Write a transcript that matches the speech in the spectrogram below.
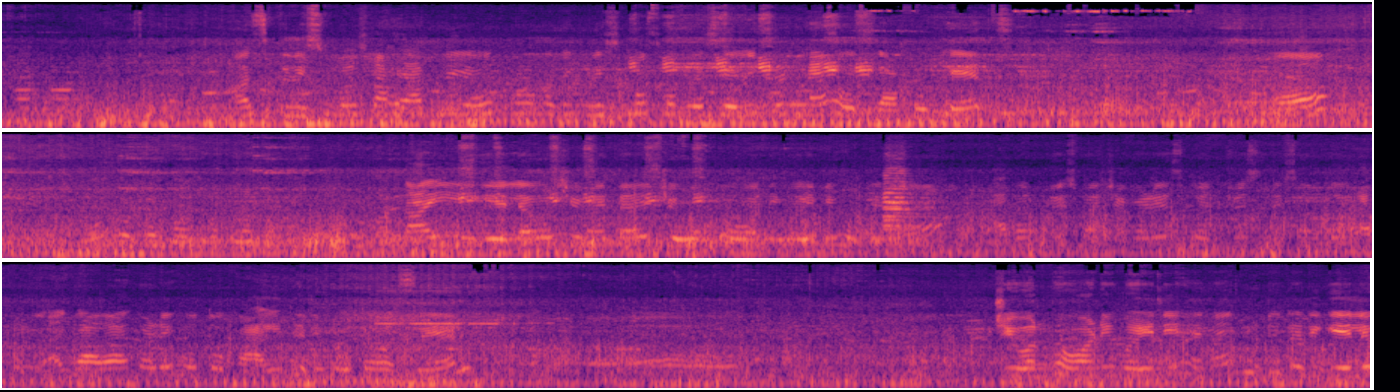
आज क्रिसमस आहे. आपल्या यवतमाळमध्ये क्रिसमस वगैरे सेलिब्रेट नाही होत का कुठेच? नाही गेल्या वर्षी माहिती आहे जेवण भवानी वहिनी होते ना आपण क्रिसमसच्या वेळेस पंचवीस डिसेंबर आपण गावाकडे होतो काहीतरी असेल जीवन भवानी बहिणी आहे ना कुठेतरी गेले.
